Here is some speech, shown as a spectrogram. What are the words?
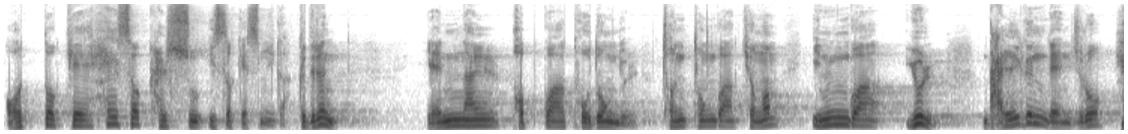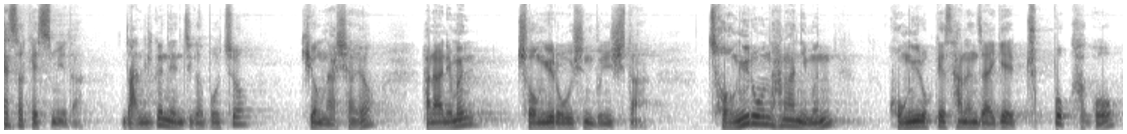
어떻게 해석할 수 있었겠습니까? 그들은 옛날 법과 도덕률, 전통과 경험, 인과 율, 낡은 렌즈로 해석했습니다. 낡은 렌즈가 뭐죠? 기억나셔요? 하나님은 정의로우신 분이시다. 정의로운 하나님은 공의롭게 사는 자에게 축복하고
